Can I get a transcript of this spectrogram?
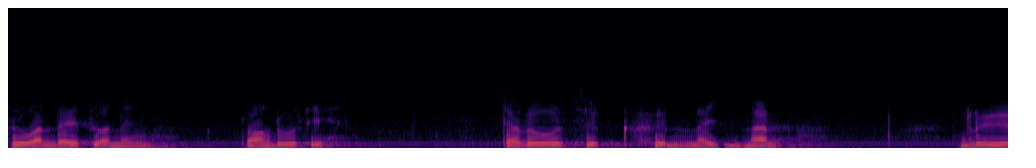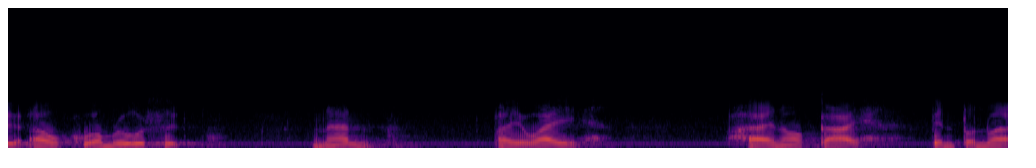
ส่วนใดส่วนหนึ่ง ลองดูสิ จะรู้สึกขึ้นในนั้น หรือเอาความรู้สึก นั้นไปไว้ภายนอกกายเป็นต้นว่า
